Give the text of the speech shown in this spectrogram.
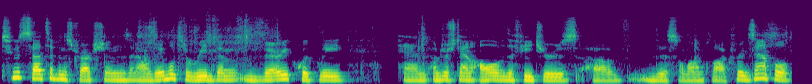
two sets of instructions and I was able to read them very quickly and understand all of the features of this alarm clock. For example,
